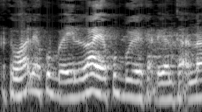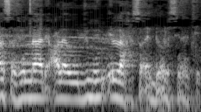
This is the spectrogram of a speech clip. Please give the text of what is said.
Marka laa yakubu yay ka dhiganta annaasa fi nnaari calaa wujuuhihim ilaa xasaa-idu alsinatihim.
